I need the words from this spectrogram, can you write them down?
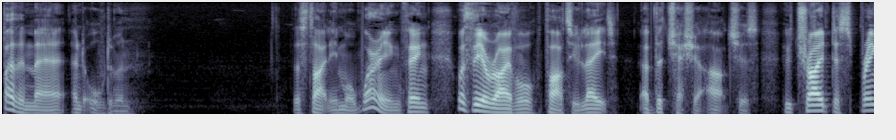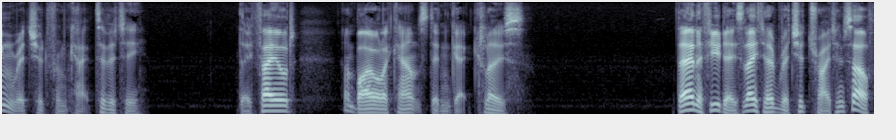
by the mayor and aldermen. The slightly more worrying thing was the arrival, far too late, of the Cheshire archers, who tried to spring Richard from captivity. They failed, and by all accounts didn't get close. Then, a few days later, Richard tried himself,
